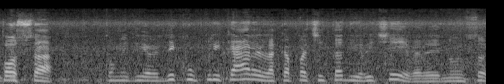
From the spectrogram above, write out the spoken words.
possa come dire, decuplicare la capacità di ricevere, non, so,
